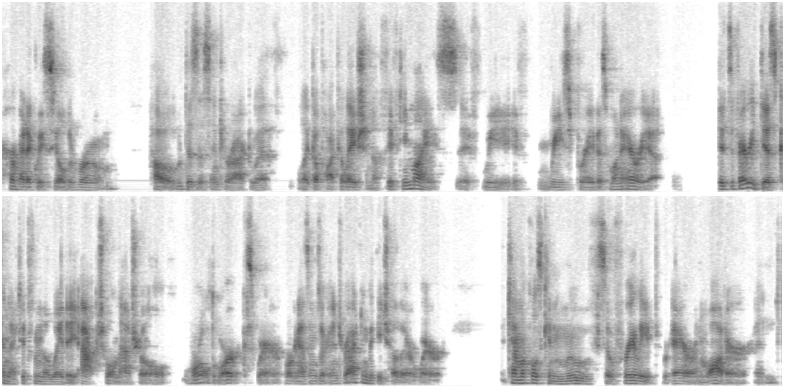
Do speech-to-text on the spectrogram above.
hermetically sealed room? How does this interact with like a population of 50 mice if we if we spray this one area? it's very disconnected from the way the actual natural world works, where organisms are interacting with each other, where chemicals can move so freely through air and water and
